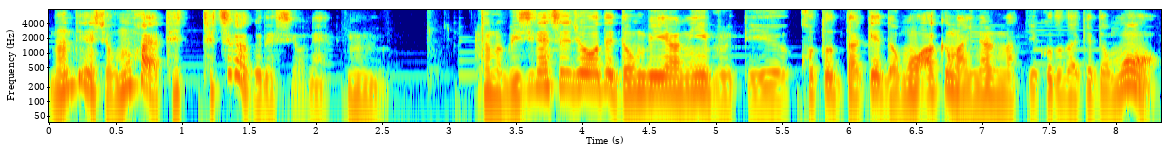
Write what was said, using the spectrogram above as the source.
なんて言うんでしょう、もはや哲学ですよね。うん。そのビジネス上でドンビアンイーブルっていうことだけども、悪魔になるなっていうことだけども、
